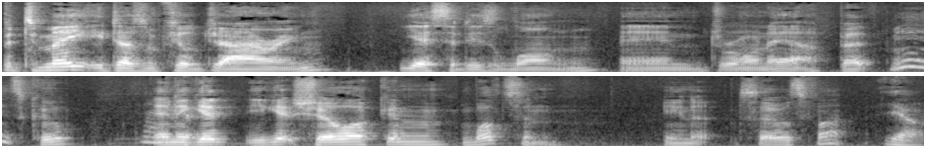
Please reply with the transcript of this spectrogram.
But to me, it doesn't feel jarring. Yes, it is long and drawn out, but yeah, it's cool. And you get you get Sherlock and Watson in it, so it's fun. Yeah.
